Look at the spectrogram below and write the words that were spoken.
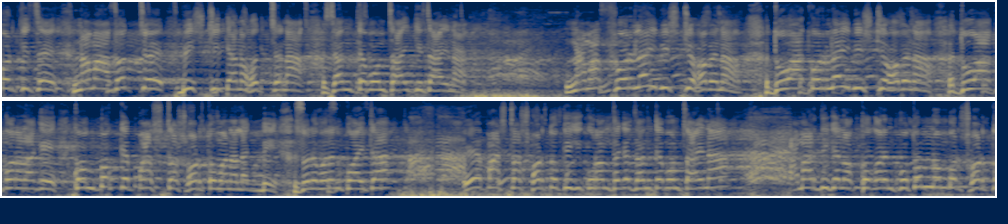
করতেছে, নামাজ হচ্ছে, বৃষ্টি কেন হচ্ছে না? জানতে মন চাই কি চায় না? নামাজ পড়লেই বৃষ্টি হবে না, দোয়া করলেই বৃষ্টি হবে না, দোয়া করার আগে কমপক্ষে পাঁচটা শর্ত মানা লাগবে। জোরে বলেন কয়টা? এ পাঁচটা শর্ত কি কি কোরআন থেকে জানতে মন চায় না? আমার দিকে লক্ষ্য করেন, প্রথম নম্বর শর্ত,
